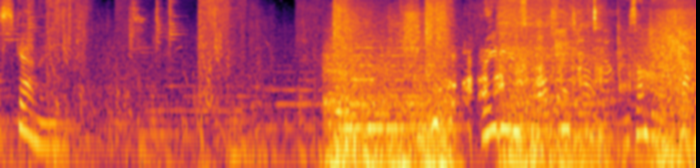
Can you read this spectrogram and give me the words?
Are scanning. Radiant's bottom tower is under attack.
